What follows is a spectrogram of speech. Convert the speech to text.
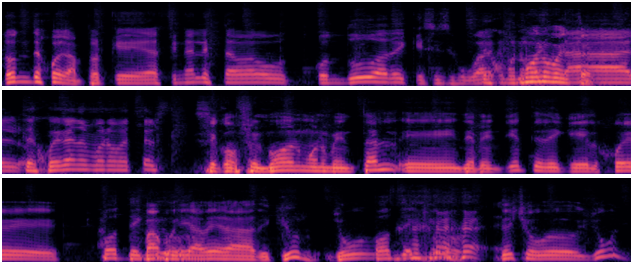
¿Dónde juegan? Porque al final estaba con duda de que si se jugaba en Monumental. Monumental. Te juegan en el Monumental. Se confirmó el Monumental, eh, independiente de que el jueves Post de vamos a ir a ver a The Cure. Yo, Post de Cure. de hecho, yo voy,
